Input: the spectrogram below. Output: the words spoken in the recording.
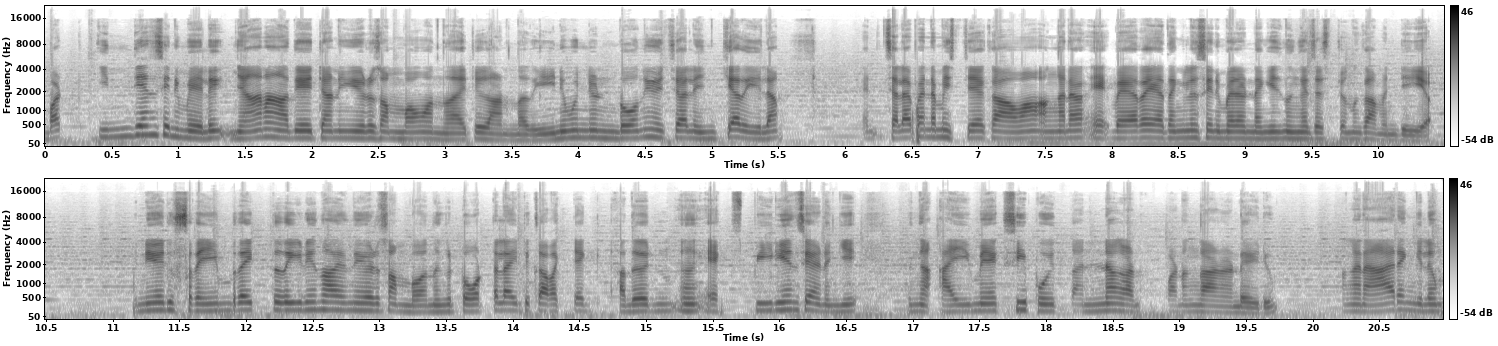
ബട്ട് ഇന്ത്യൻ സിനിമയിൽ ഞാൻ ആദ്യമായിട്ടാണ് ഈ ഒരു സംഭവം വന്നതായിട്ട് കാണുന്നത്. ഇതിനു മുന്നേ ഉണ്ടോയെന്ന് ചോദിച്ചാൽ എനിക്കറിയില്ല. ചിലപ്പോൾ എന്റെ മിസ്റ്റേക്ക് ആവാം. അങ്ങനെ വേറെ ഏതെങ്കിലും സിനിമയിലുണ്ടെങ്കിൽ നിങ്ങൾ ജസ്റ്റ് ഒന്ന് കമന്റ് ചെയ്യുക. പിന്നെ ഒരു ഫ്രെയിം ബ്രേക്ക് ത്രീ ഡി എന്ന് പറയുന്ന ഒരു സംഭവം നിങ്ങൾക്ക് ടോട്ടലായിട്ട് കറക്റ്റ് അതൊരു എക്സ്പീരിയൻസ് ചെയ്യണമെങ്കിൽ നിങ്ങൾ ഐമാക്സിൽ പോയി തന്നെ പണം കാണേണ്ടി വരും. അങ്ങനെ ആരെങ്കിലും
